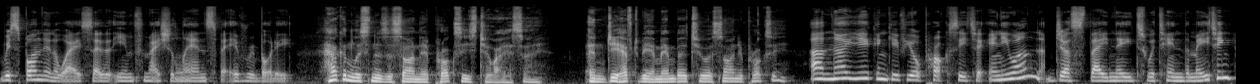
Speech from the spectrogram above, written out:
respond in a way so that the information lands for everybody. How can listeners assign their proxies to ASA? And do you have to be a member to assign your proxy? Uh, no, you can give your proxy to anyone, just they need to attend the meeting.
